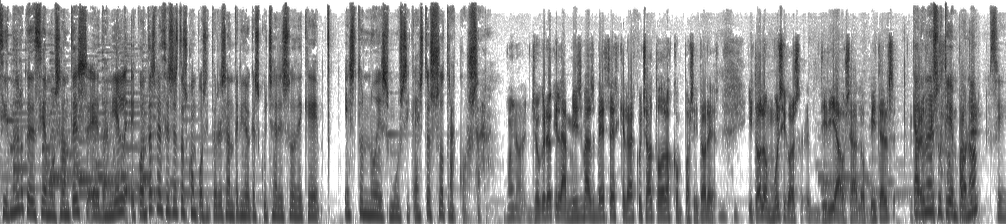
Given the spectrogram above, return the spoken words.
Incidiendo en lo que decíamos antes, eh, Daniel, eh, ¿cuántas veces estos compositores han tenido que escuchar eso de que esto no es música, esto es otra cosa? Bueno, yo creo que las mismas veces que lo han escuchado todos los compositores y todos los músicos, diría, o sea, los Beatles. Cada uno en su tiempo, ¿no? Sí.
